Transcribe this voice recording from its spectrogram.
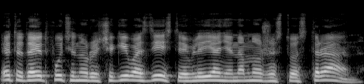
Это дает Путину рычаги воздействия и влияния на множество стран,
